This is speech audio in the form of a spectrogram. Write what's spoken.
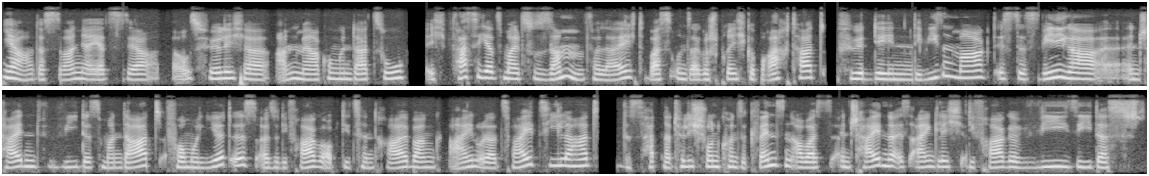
Ja, das waren ja jetzt sehr ausführliche Anmerkungen dazu. Ich fasse jetzt mal zusammen vielleicht, was unser Gespräch gebracht hat. Für den Devisenmarkt ist es weniger entscheidend, wie das Mandat formuliert ist, also die Frage, ob die Zentralbank ein oder zwei Ziele hat, Das hat natürlich schon Konsequenzen, aber das Entscheidende ist eigentlich die Frage, wie sie das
